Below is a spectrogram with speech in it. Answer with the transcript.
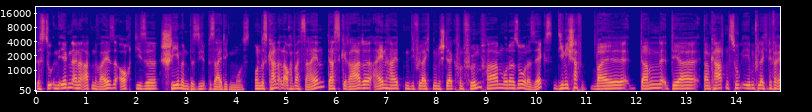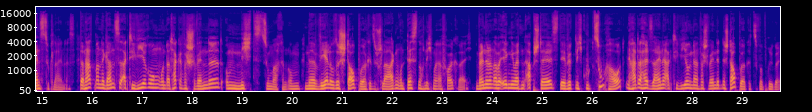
dass du in irgendeiner Art und Weise auch diese Schemen beseitigen musst. Und es kann halt auch einfach sein, dass gerade Einheiten, die vielleicht nur eine Stärke von fünf haben oder so oder sechs, die nicht schaffen, weil dann der beim Kartenzug eben vielleicht die Differenz zu klein ist. Dann hat man eine ganze Aktivierung und Attacke verschwendet, um nichts zu machen, um eine wehrlose Staubwolke zu schlagen und das noch nicht mal erfolgreich. Wenn du dann aber irgendjemanden abstellst, der wirklich gut zuhaut, hat er halt seine Aktivierung dann verschwendet, eine Staubwolke zu verprügeln.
